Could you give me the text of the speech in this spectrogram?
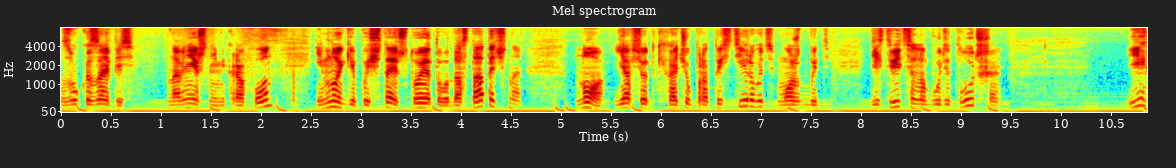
звукозапись на внешний микрофон. И многие посчитают, что этого достаточно. Но я все-таки хочу протестировать. Может быть, действительно будет лучше. И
